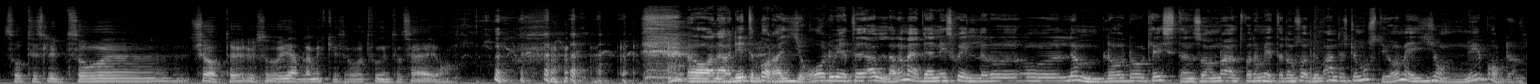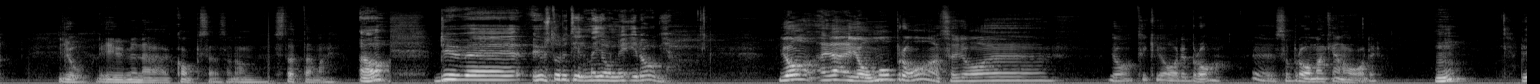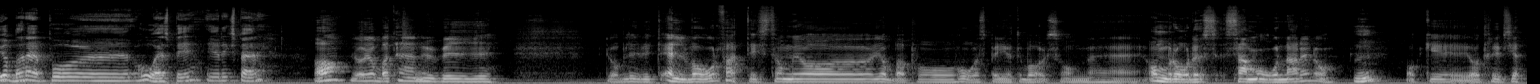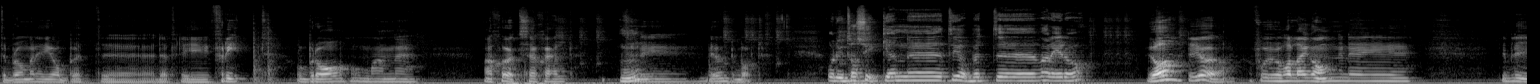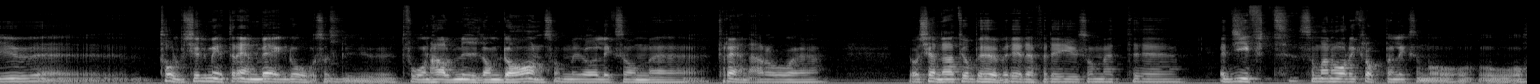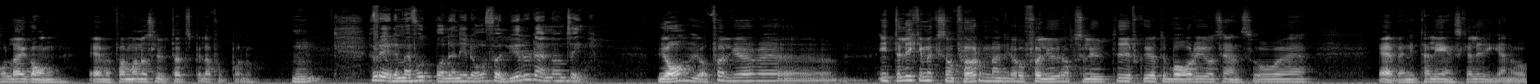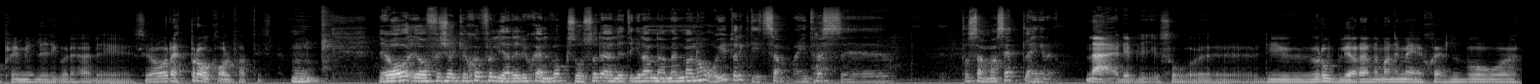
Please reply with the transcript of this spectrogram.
så till slut så tjötade du så jävla mycket så jag var tvungen att säga ja. ja, nej, det är inte bara jag. Du vet alla de här Dennis Schiller och, och Lundblad och Kristensson och allt vad de heter. De sa du, Anders du måste ju ha med Jonny i podden. Jo, det är ju mina kompisar som de stöttar mig. Ja. Du, eh, hur står det till med Jonny idag? Ja, jag mår bra. Alltså jag, eh, jag tycker jag har det bra. Eh, så bra man kan ha det. Mm. Du jobbar här på HSB Eriksberg. Ja, jag har jobbat här nu i... Det har blivit 11 år faktiskt som jag jobbar på HSB Göteborg som eh, områdessamordnare då. Mm. Och eh, jag trivs jättebra med det jobbet. Eh, därför det är fritt och bra och man, eh, man sköter sig själv. Mm. Så det, det, är underbart. Och du tar cykeln eh, till jobbet eh, varje dag? Ja, det gör jag. Jag får ju hålla igång. Det, det blir ju 12 kilometer en väg då så det blir ju två och en halv mil om dagen som jag liksom eh, tränar och eh, jag känner att jag behöver det därför det är ju som ett, eh, ett gift som man har i kroppen liksom och, och, och hålla igång även om man har slutat spela fotboll. Då. Mm. Hur är det med fotbollen idag? Följer du den någonting? Ja, jag följer eh, inte lika mycket som förr men jag följer absolut IFK Göteborg och sen så eh, även italienska ligan och Premier League och det här. Det, så jag har rätt bra koll faktiskt. Mm. Ja, jag försöker följa det själv också sådär lite grann men man har ju inte riktigt samma intresse på samma sätt längre. Nej, det blir ju så. Eh, det är ju roligare när man är med själv och eh,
